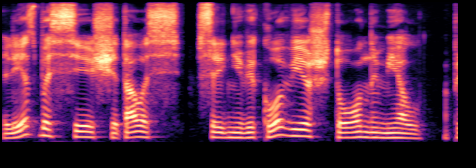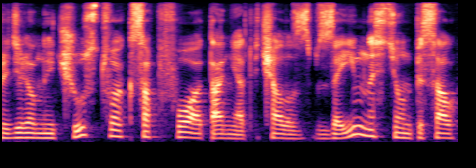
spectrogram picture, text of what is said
Лесбосе, считалось в средневековье, что он имел определенные чувства к Сапфо, а та не отвечала с взаимностью, он писал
